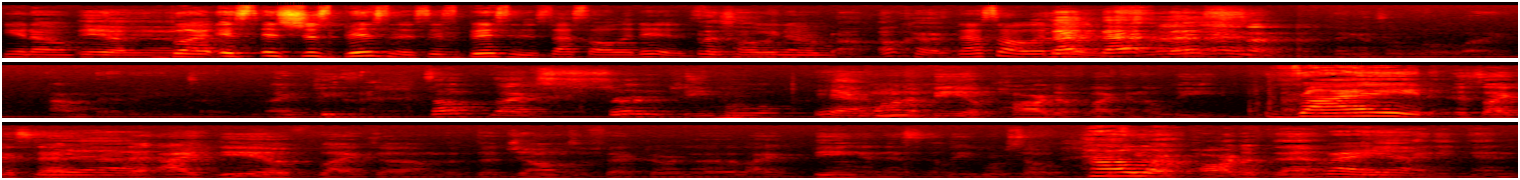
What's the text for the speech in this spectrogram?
You know. Yeah, yeah. But it's it's just business. It's business. That's all it is. That's all you we care know. about. Okay. That's all it is. that that And, that's and I think it's a little like I'm better. Like people, some like certain people, Yeah. they want to be a part of like an elite. type of. Right. It's like it's that Yeah. that idea of like um, the, the Jones effect or the like being in this elite group. So How- if you're a part of them, Right. Yeah. and and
